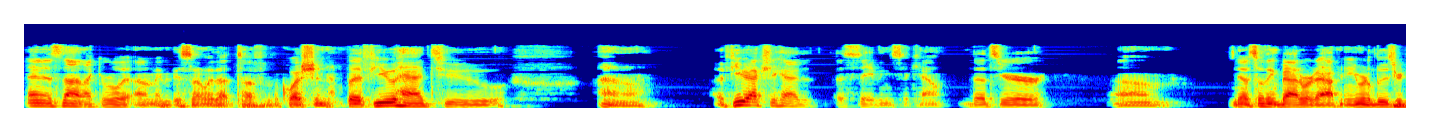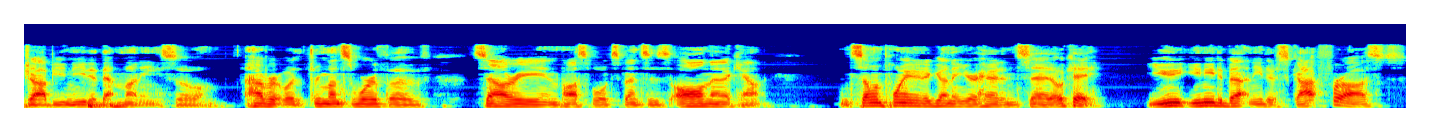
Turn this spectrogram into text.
and it's not like a really, I don't know, maybe it's not really that tough of a question, but if you had to, I don't know, if you actually had a savings account, that's your, um, you know, something bad were to happen, you were to lose your job, you needed that money. So, however, it was three months worth of salary and possible expenses all in that account. And someone pointed a gun at your head and said, okay, you, you need to bet on either Scott Frost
